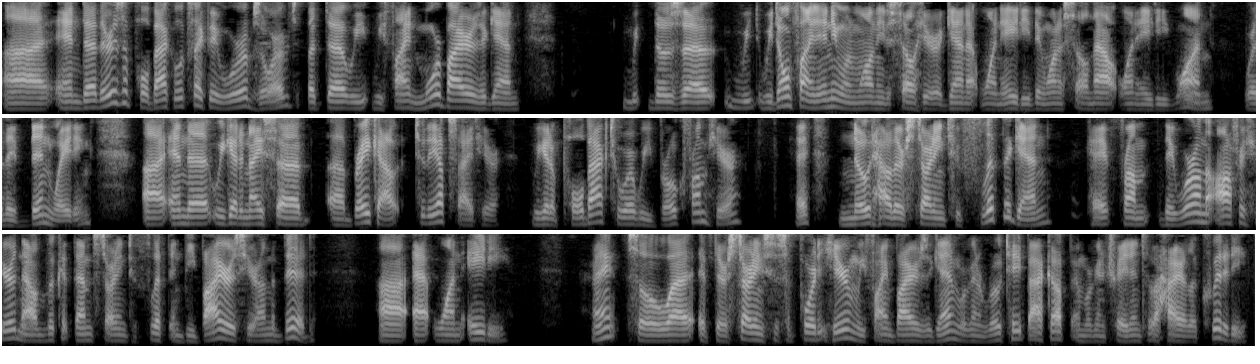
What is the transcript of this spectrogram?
Uh, and uh, there is a pullback. It looks like they were absorbed, but uh, we, we find more buyers again. We, those uh, we, we don't find anyone wanting to sell here again at 180. They want to sell now at 181 where they've been waiting. Uh, and the, we get a nice uh, breakout to the upside here. We get a pullback to where we broke from here. Okay. Note how they're starting to flip again. Okay, from they were on the offer here. Now look at them starting to flip and be buyers here on the bid uh, at 180, right? So uh, if they're starting to support it here and we find buyers again, we're gonna rotate back up and we're gonna trade into the higher liquidity.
